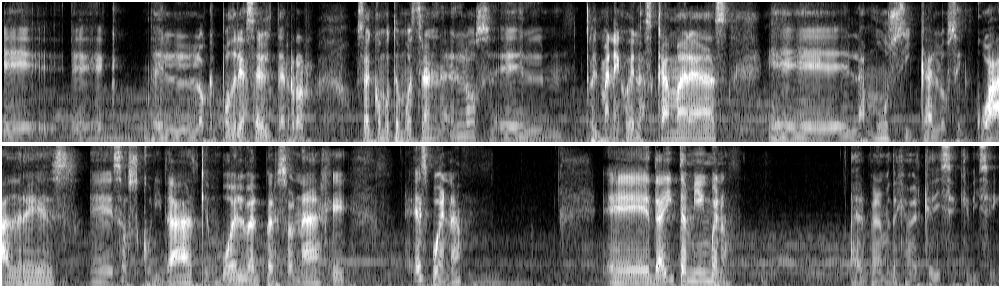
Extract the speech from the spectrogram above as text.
Eh, eh, de lo que podría ser el terror. O sea, cómo te muestran los, el, manejo de las cámaras, eh, la música, los encuadres, esa oscuridad que envuelve al personaje. Es buena. de ahí también, bueno. A ver, espérame, déjame ver qué dice, qué dice,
